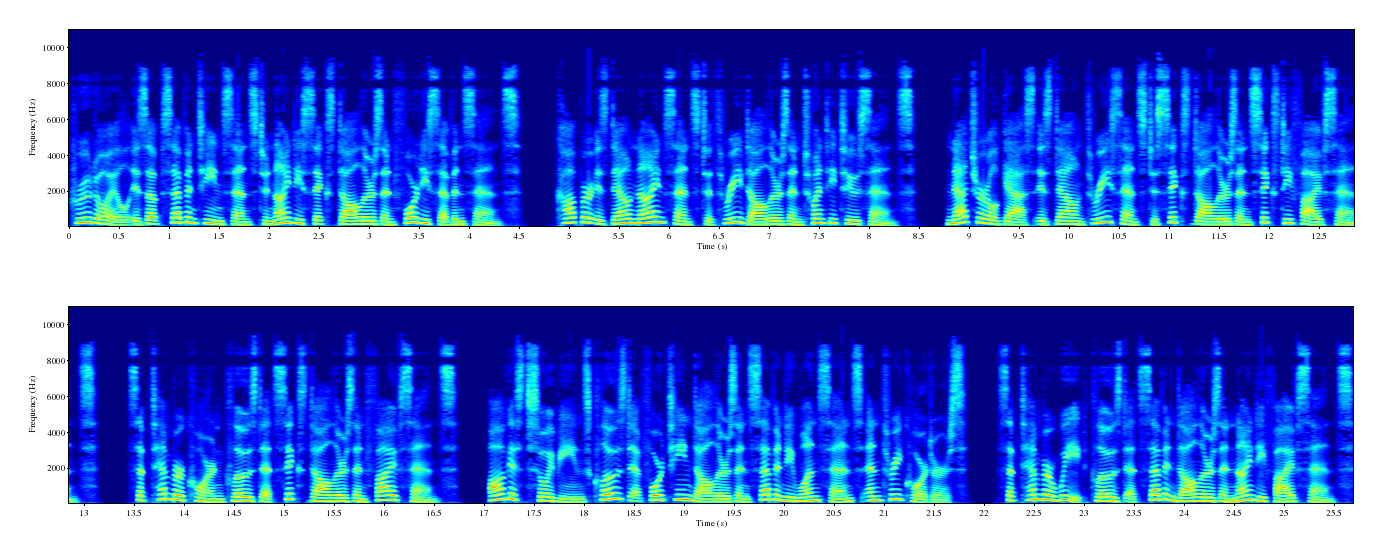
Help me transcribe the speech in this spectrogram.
Crude oil is up 17 cents to $96.47. Copper is down 9 cents to $3.22. Natural gas is down 3 cents to $6.65. September corn closed at $6.05. August soybeans closed at $14.71 and 3 quarters. September wheat closed at $7.95.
